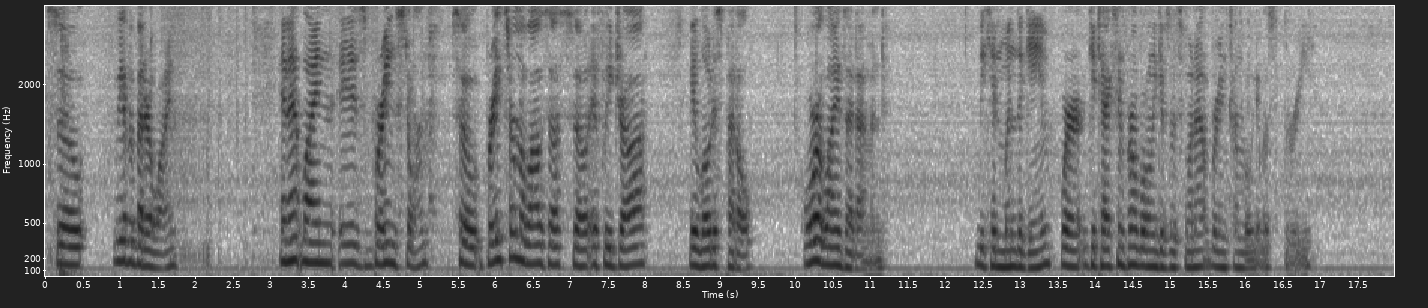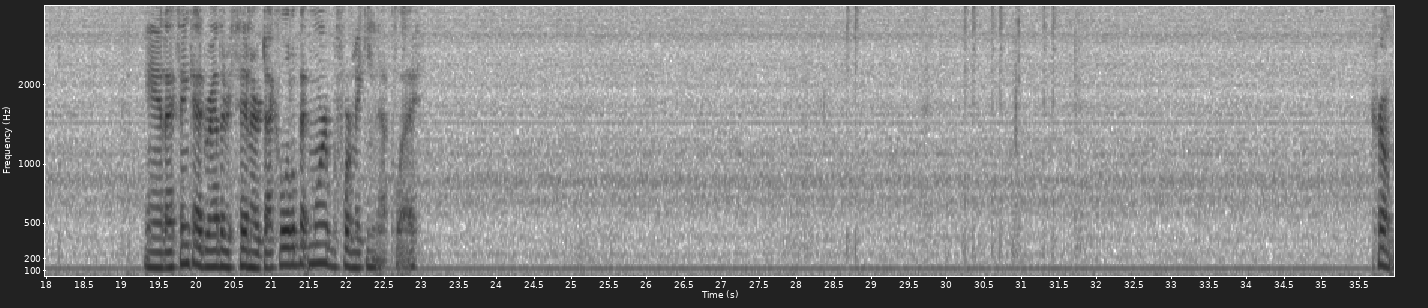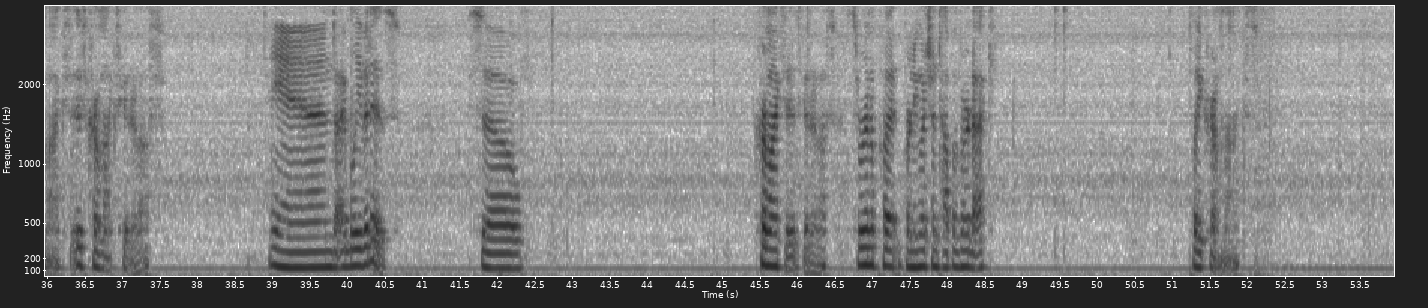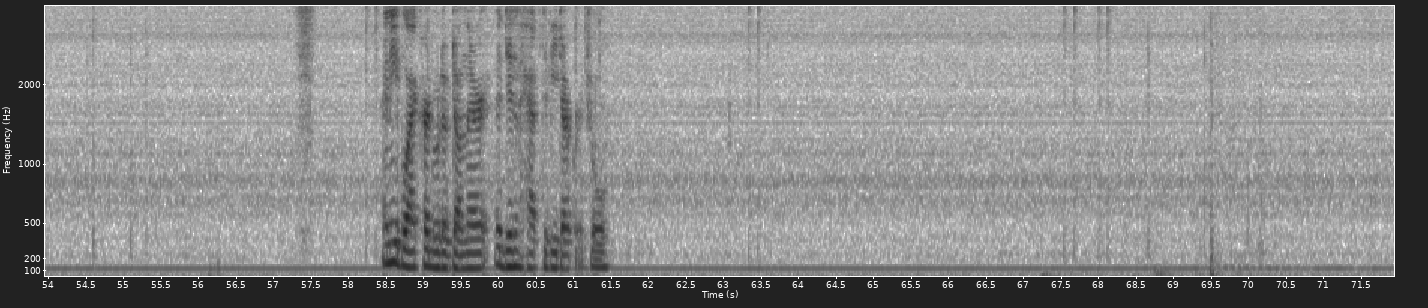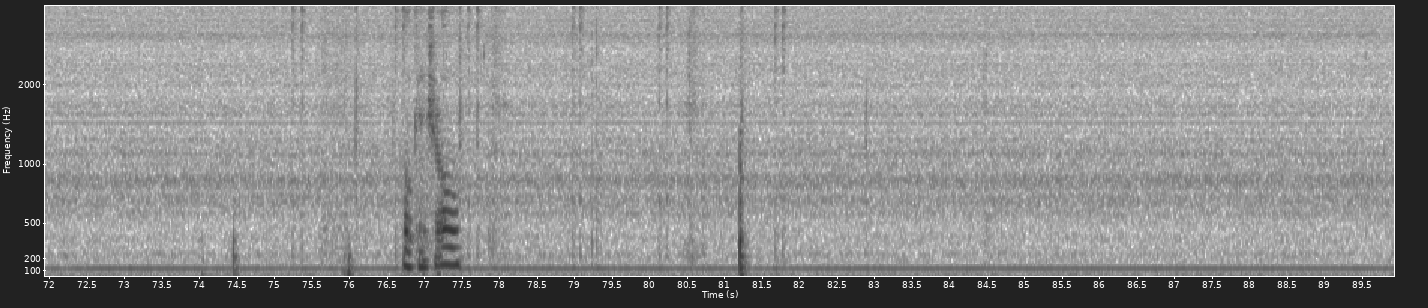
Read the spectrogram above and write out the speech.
So we have a better line. And that line is Brainstorm. So Brainstorm allows us, so if we draw a Lotus Petal or a Lion's Eye Diamond, we can win the game. Where Gitaxian Probe only gives us one out, Brainstorm will give us three. And I think I'd rather thin our deck a little bit more before making that play. Chrome Mox. Is Chrome Mox good enough? And I believe it is. So Chrome Mox is good enough. So we're going to put Burning Wish on top of our deck play Chrome Mox. Any black card would have done there. It didn't have to be Dark Ritual. Full control.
